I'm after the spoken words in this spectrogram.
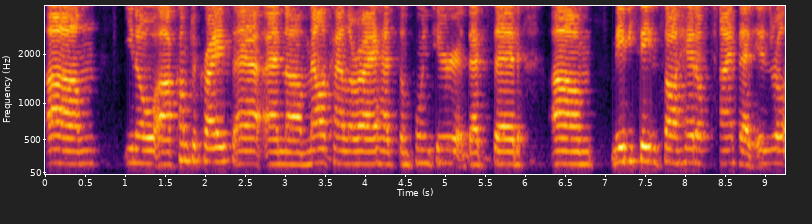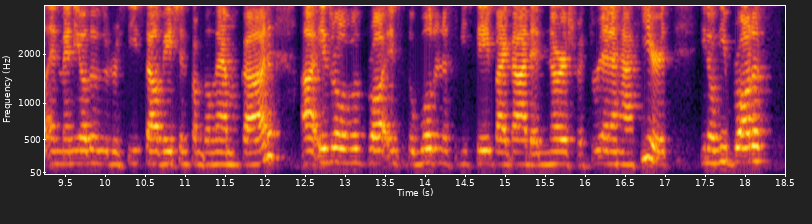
Um, you know, uh, come to Christ and, and uh, Malachi Larai had some points here that said, um, Maybe Satan saw ahead of time that Israel and many others would receive salvation from the Lamb of God. Uh, Israel was brought into the wilderness to be saved by God and nourished for three and a half years. You know, He brought us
